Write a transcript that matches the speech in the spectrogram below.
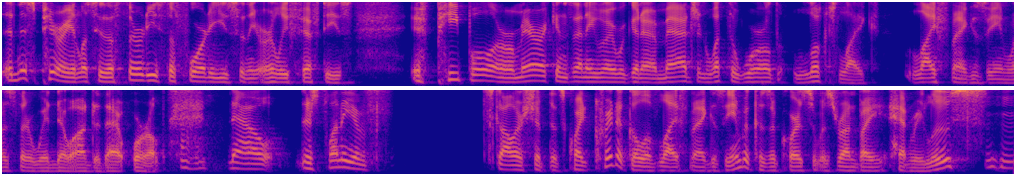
in this period, let's say the 30s, the 40s, and the early 50s, if people or Americans anyway were going to imagine what the world looked like, Life magazine was their window onto that world. Mm-hmm. Now, there's plenty of scholarship that's quite critical of Life magazine because, of course, it was run by Henry Luce mm-hmm.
